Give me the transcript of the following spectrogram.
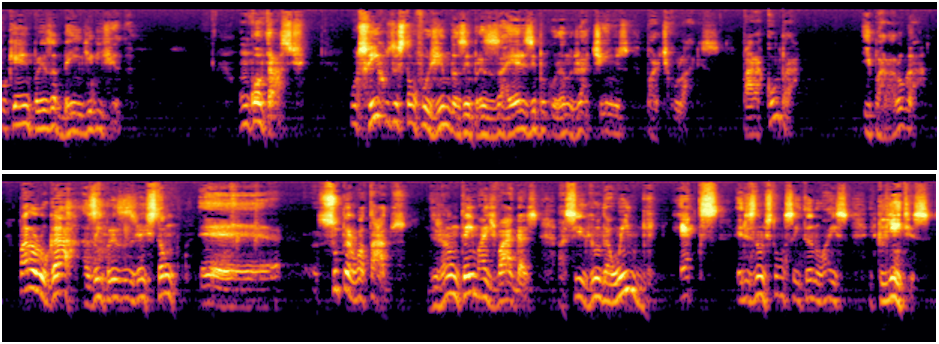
porque é uma empresa bem dirigida. Um contraste. Os ricos estão fugindo das empresas aéreas e procurando jatinhos particulares para comprar e para alugar. Para alugar, as empresas já estão é, superlotados, já não tem mais vagas. A segunda Wing X, eles não estão aceitando mais clientes.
